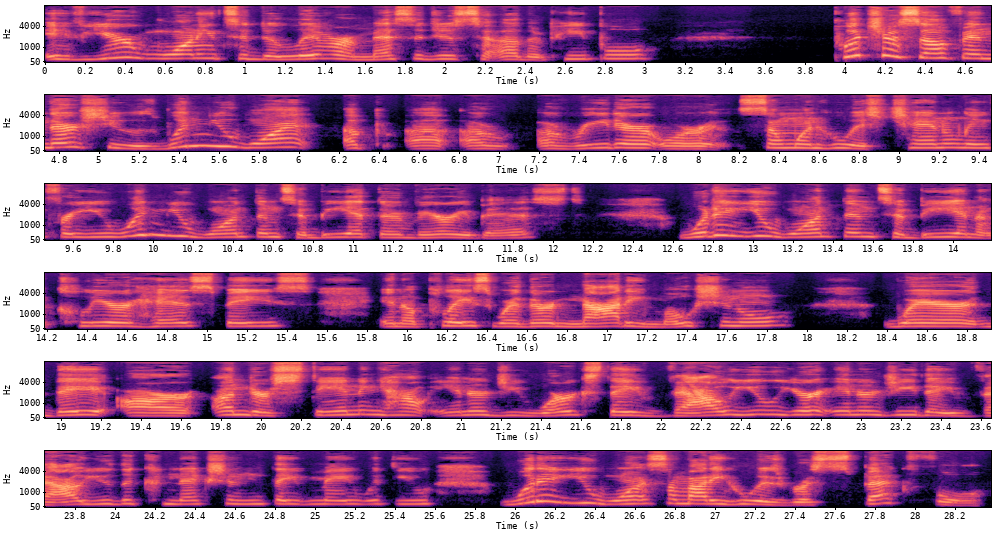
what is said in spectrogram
if you're wanting to deliver messages to other people put yourself in their shoes. Wouldn't you want a, a, a reader or someone who is channeling for you? Wouldn't you want them to be at their very best? Wouldn't you want them to be in a clear headspace in a place where they're not emotional where they are understanding how energy works. They value your energy, they value the connection they've made with you. Wouldn't you want somebody who is respectful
